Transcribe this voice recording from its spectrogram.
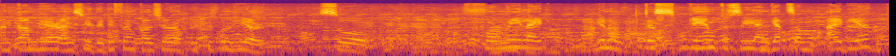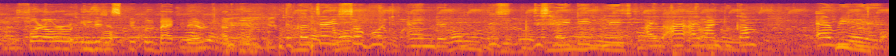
and come here and see the different culture of the people here. So for me like you know just came to see and get some idea for our indigenous people back there at home. The culture is so good and this this heritage village I, I, I want to come every year.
